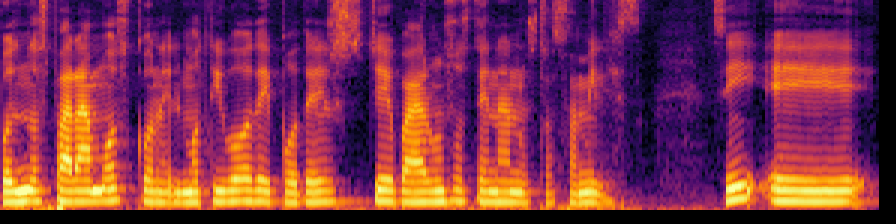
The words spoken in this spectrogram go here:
pues nos paramos con el motivo de poder llevar un sostén a nuestras familias. ¿sí? Eh,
